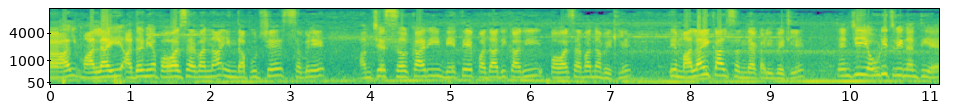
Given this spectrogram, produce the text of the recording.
काल मलाही आदरणीय पवार साहेबांना इंदापूरचे सगळे आमचे सहकारी नेते पदाधिकारी पवार साहेबांना भेटले. ते मलाही काल संध्याकाळी भेटले. त्यांची एवढीच विनंती आहे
